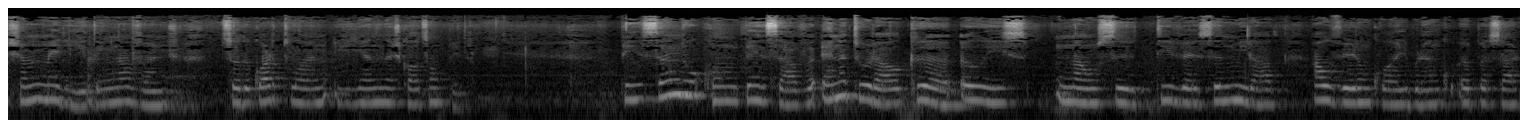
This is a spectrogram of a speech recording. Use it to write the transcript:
Chamo-me Maria, tenho 9 anos, sou do quarto ano e ando na escola de São Pedro. Pensando como pensava, é natural que Alice não se tivesse admirado ao ver um coelho branco a passar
